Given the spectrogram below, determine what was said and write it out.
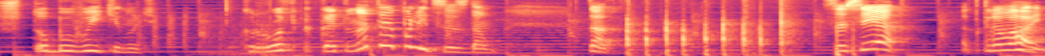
Чтобы выкинуть. Кровь какая-то. Ну, это я полиции сдам. Так. Сосед! Открывай!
